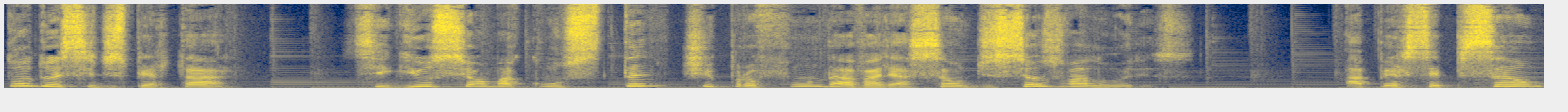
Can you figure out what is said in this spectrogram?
Todo esse despertar seguiu-se a uma constante e profunda avaliação de seus valores, a percepção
